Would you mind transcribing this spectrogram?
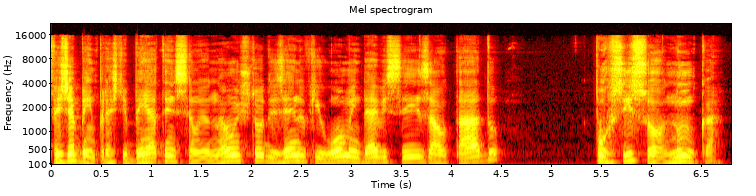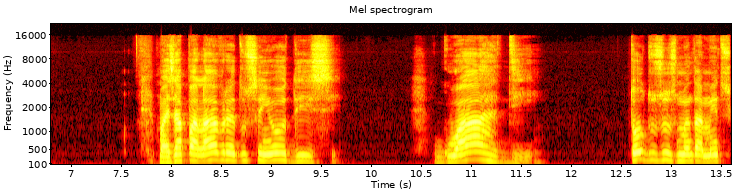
Veja bem, preste bem atenção. Eu não estou dizendo que o homem deve ser exaltado por si só, nunca. Mas a palavra do Senhor disse: guarde todos os mandamentos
